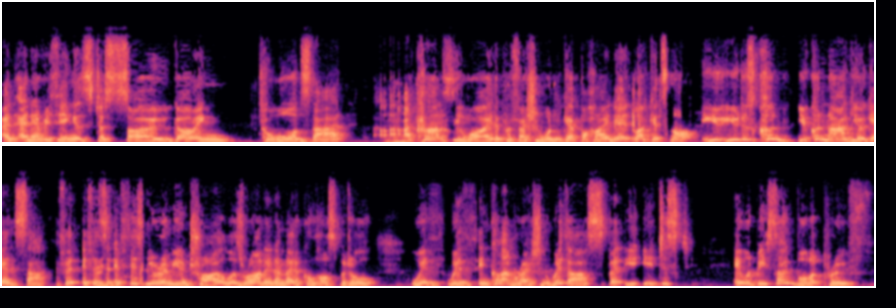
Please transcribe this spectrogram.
and, and everything is just so going towards that I can't see why the profession wouldn't get behind it. Like it's not you, you just couldn't you couldn't argue against that. If it, if it's if this neuroimmune trial was run in a medical hospital with with in collaboration with us, but it, it just it would be so bulletproof.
